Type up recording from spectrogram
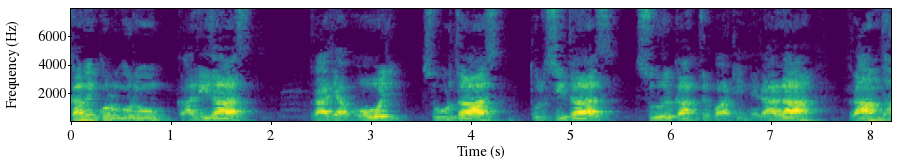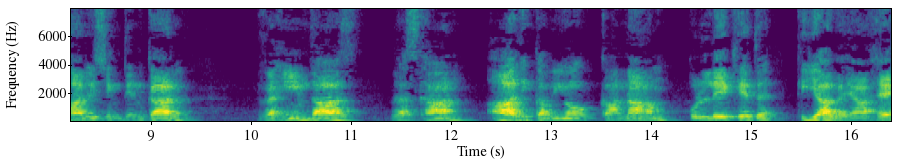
कवि कुलगुरु कालिदास, राजा भोज, सूरदास, तुलसीदास, सूर्यकांत त्रिपाठी निराला, रामधारी सिंह दिनकर रहीमदास रसखान आदि कवियों का नाम उल्लेखित किया गया है।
